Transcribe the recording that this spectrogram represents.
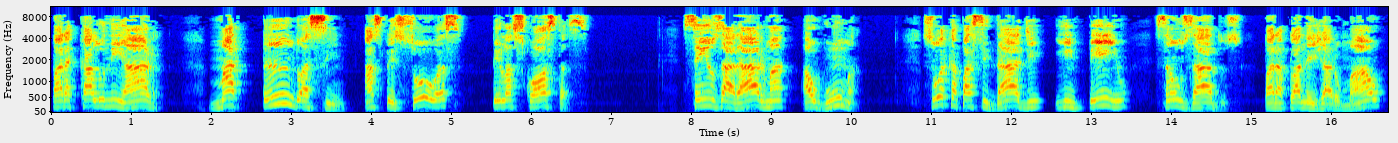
para caluniar, matando assim as pessoas pelas costas, sem usar arma alguma. Sua capacidade e empenho são usados para planejar o mal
